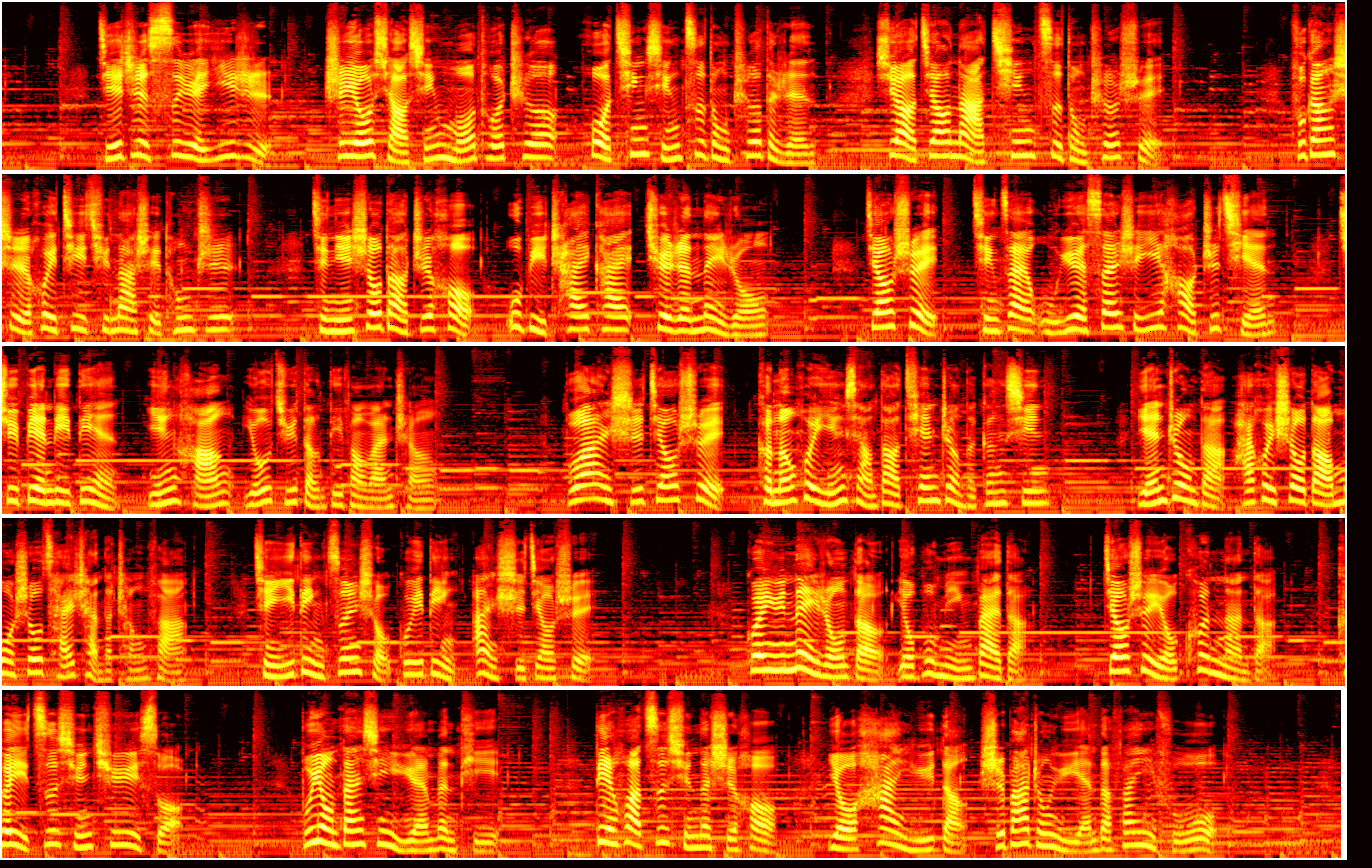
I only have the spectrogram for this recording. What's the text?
截至四月一日，持有小型摩托车或轻型自动车的人需要交纳轻自动车税。福冈市会寄去纳税通知。请您收到之后务必拆开确认内容。交税，请在五月三十一号之前去便利店、银行、邮局等地方完成。不按时交税，可能会影响到签证的更新，严重的还会受到没收财产的惩罚。请一定遵守规定，按时交税。关于内容等有不明白的，交税有困难的，可以咨询区域所。不用担心语言问题，电话咨询的时候有汉语等十八种语言的翻译服务。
